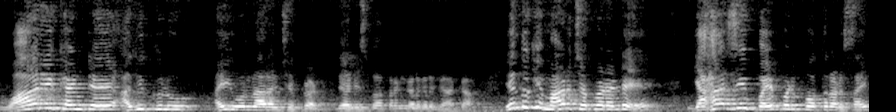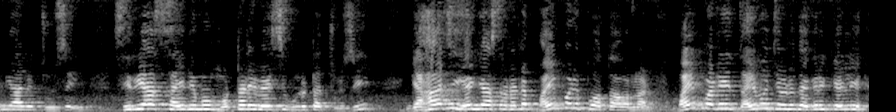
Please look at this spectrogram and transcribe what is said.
వారికంటే అధికులు అయి ఉన్నారని చెప్పాడు. దేవుని స్తోత్రం కలిగిన గాక. ఎందుకు ఈ మాట చెప్పాడంటే గహాజీ భయపడిపోతున్నాడు. సైన్యాన్ని చూసి సిరియా సైన్యము ముట్టడి వేసి ఉండుట చూసి గెహాజీ ఏం చేస్తున్నాడంటే భయపడిపోతా ఉన్నాడు భయపడి దైవజనుడి దగ్గరికి వెళ్ళి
